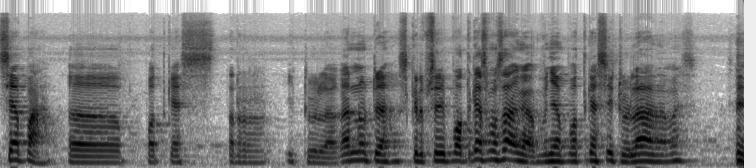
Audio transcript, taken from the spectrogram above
Siapa eh, podcaster idola kan udah skripsi podcast masa nggak punya podcast idola mas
